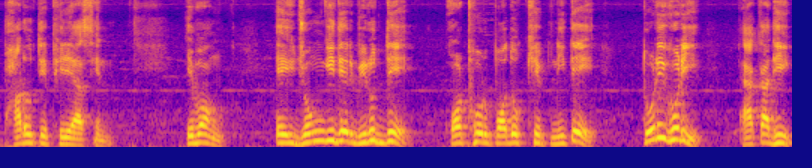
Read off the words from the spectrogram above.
ভারতে ফিরে আসেন এবং এই জঙ্গিদের বিরুদ্ধে কঠোর পদক্ষেপ নিতে তড়িঘড়ি একাধিক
